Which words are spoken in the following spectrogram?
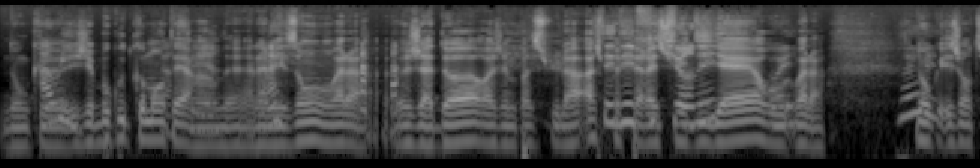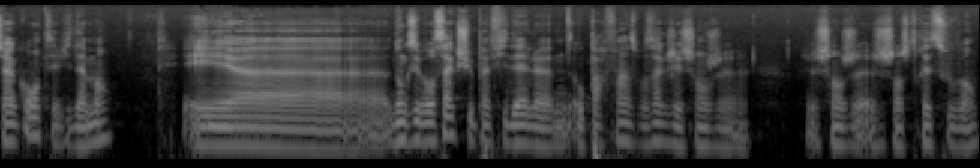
Donc Ah euh, j'ai beaucoup de commentaires Ah, hein, à la Ouais. maison, voilà, j'adore, j'aime pas celui-là, ah je préférais celui d'hier, ou voilà. Donc et j'en tiens compte évidemment. Et euh, donc c'est pour ça que je suis pas fidèle au parfum, c'est pour ça que je change, je change, je change très souvent.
